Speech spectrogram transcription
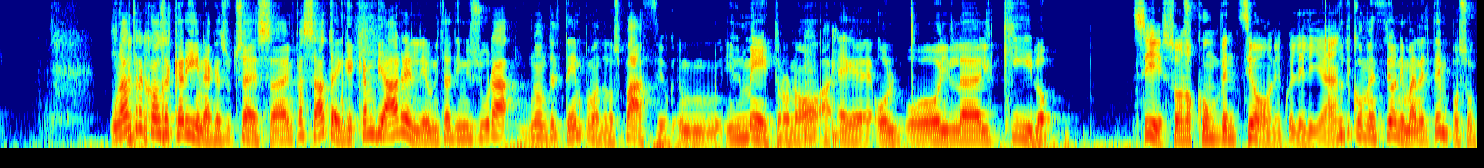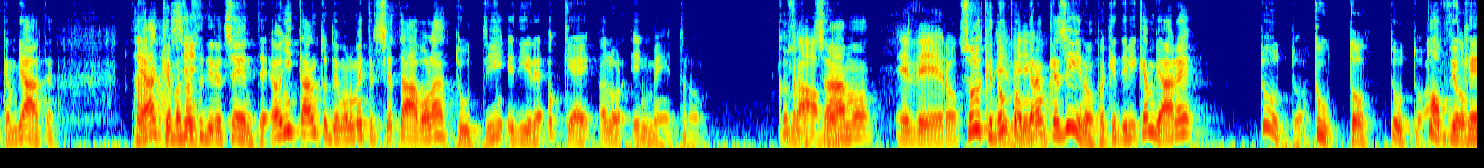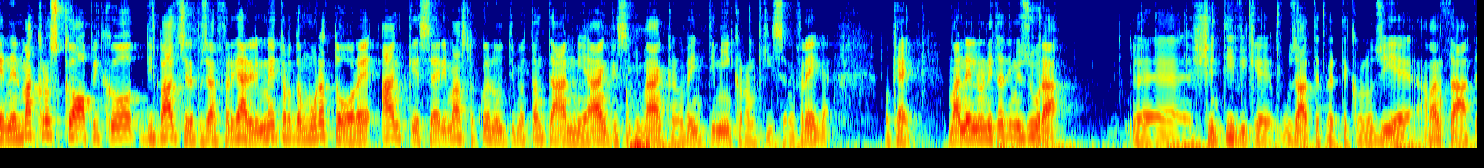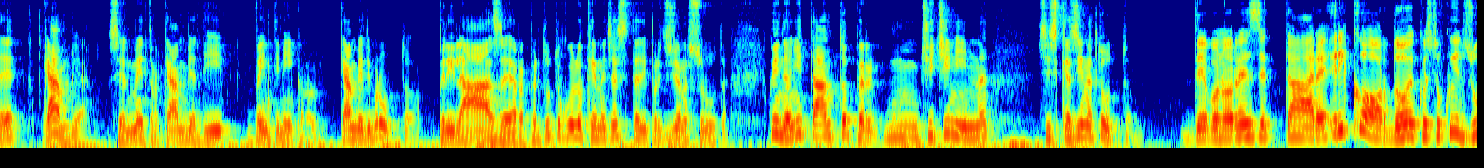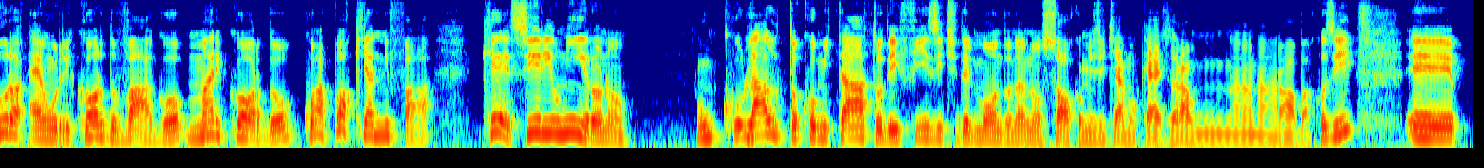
Un'altra cosa carina che è successa in passato è anche cambiare le unità di misura non del tempo ma dello spazio. Mm, Il metro, no? È- o il, o il- il chilo. Sì sono convenzioni quelle lì eh Tutte convenzioni, ma nel tempo sono cambiate. E Ah, anche abbastanza sì. di recente. E ogni tanto devono mettersi a tavola tutti e dire: Ok, allora il metro. Cosa Bravo. facciamo? è vero Solo che dopo è, un vero. gran casino perché devi cambiare tutto. tutto Tutto. Tutto. Ovvio che nel macroscopico di base ce ne possiamo fregare il metro da muratore, anche se è rimasto quello ultimi 80 anni, anche se gli mancano 20 micron, chi se ne frega. Ok? Ma nelle unità di misura eh, scientifiche usate per tecnologie avanzate, cambia. Se il metro cambia di 20 micron, cambia di brutto. Per i laser, per tutto quello che necessita di precisione assoluta. Quindi ogni tanto per cicinin si scasina tutto. devono resettare. Ricordo, e questo qui giuro è un ricordo vago, ma ricordo qua pochi anni fa che si riunirono un, l'alto comitato dei fisici del mondo, non so come si chiama, ok, sarà una, una roba così, e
